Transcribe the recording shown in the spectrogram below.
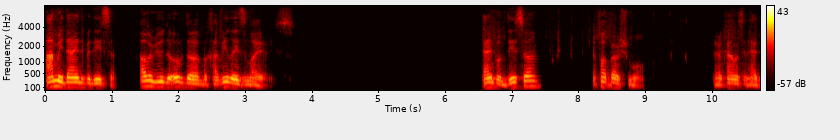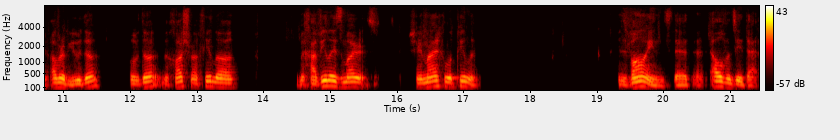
Ami dain b'mdisa. Avad yuda uvda b'chavile zmayris. Dain b'mdisa. Rafat bar Shmuel. There are comments in head. Over Rabbi Yehuda, Uvda, the Chosh Vachila, the Chavile Zmairis, Shemayich Lepilin. His vines that uh, elephants eat that.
